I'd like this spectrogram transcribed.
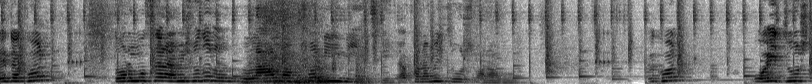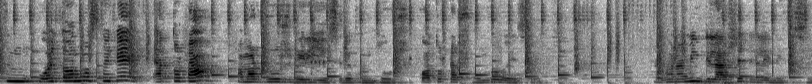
এই দেখুন তরমুজের আমি শুধু লাল অংশ নিয়ে নিয়েছি। এখন আমি জুস বানাবো। দেখুন, ওই জুস, ওই তরমুজ থেকে এতটা আমার জুস বেরিয়েছে, দেখুন জুস, কতটা সুন্দর হয়েছে। এখন আমি গ্লাসে ঢেলে নিচ্ছি।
